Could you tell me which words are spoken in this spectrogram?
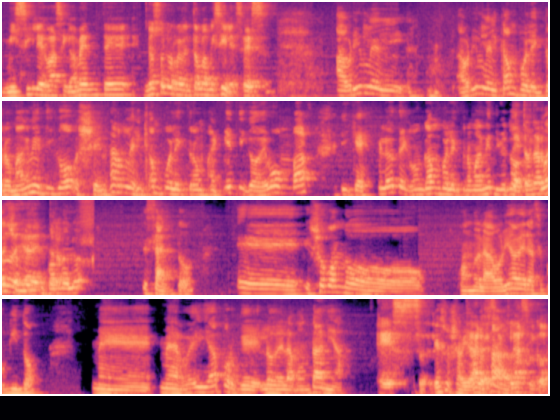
misiles básicamente. No solo reventarlo a misiles, es... Abrirle el abrirle el campo electromagnético, llenarle el campo electromagnético de bombas y que explote con campo electromagnético y todo. Detonar todo cuando Exacto. Eh, yo cuando, cuando la volví a ver hace poquito, me, reía porque lo de la montaña. Es, Eso ya había pasado. Es clásico.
